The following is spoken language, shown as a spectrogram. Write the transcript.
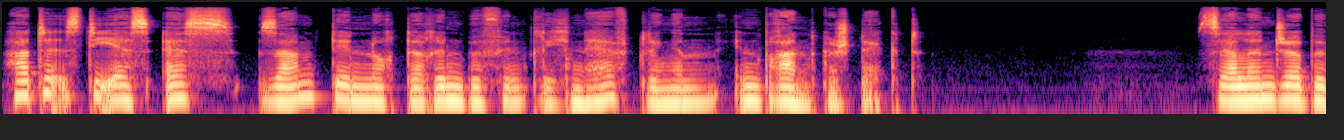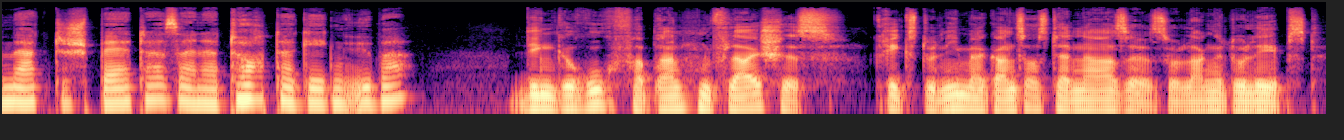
hatte es die SS samt den noch darin befindlichen Häftlingen in Brand gesteckt. Salinger bemerkte später seiner Tochter gegenüber Den Geruch verbrannten Fleisches kriegst du nie mehr ganz aus der Nase, solange du lebst.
